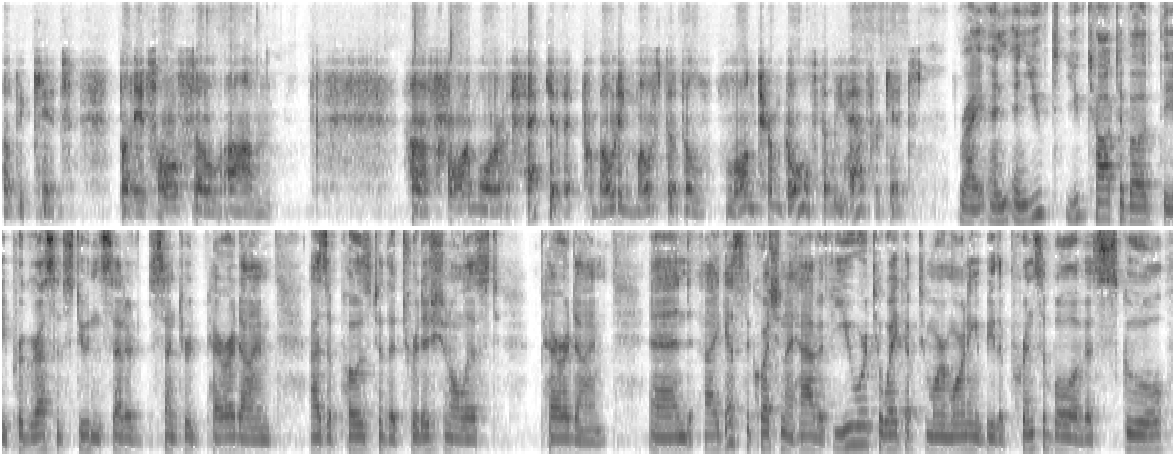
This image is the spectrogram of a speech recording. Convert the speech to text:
of the kids, but it's also um, uh, far more effective at promoting most of the long-term goals that we have for kids. Right, and and you've you've talked about the progressive student centered centered paradigm as opposed to the traditionalist paradigm. And I guess the question I have: if you were to wake up tomorrow morning and be the principal of a school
